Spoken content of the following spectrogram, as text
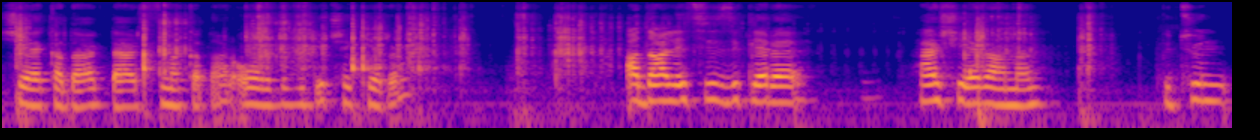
Şeye kadar, dersime kadar. Orada video çekerim. Adaletsizliklere, her şeye rağmen, bütün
